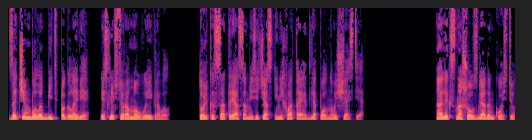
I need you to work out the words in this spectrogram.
Зачем было бить по голове, если все равно выигрывал? Только сотряса мне сейчас и не хватает для полного счастья. Алекс нашел взглядом Костю.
